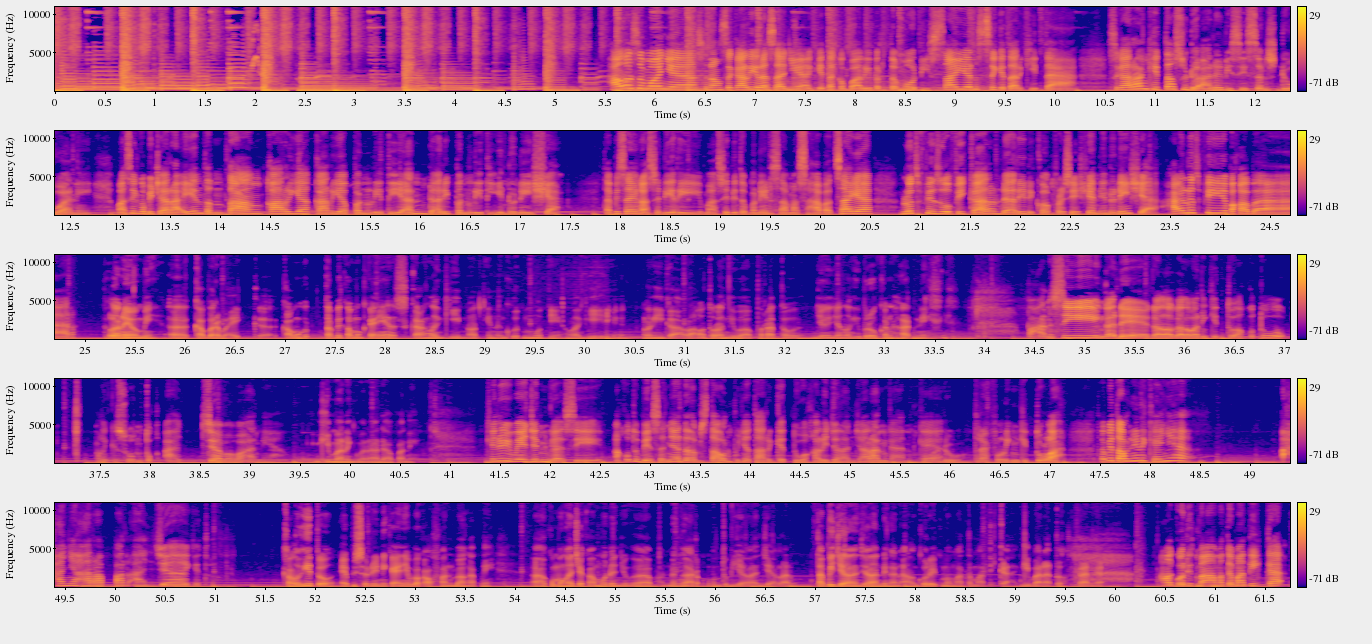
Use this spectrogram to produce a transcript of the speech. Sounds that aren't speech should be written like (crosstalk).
Semuanya, senang sekali rasanya kita kembali bertemu di Science Sekitar Kita. Sekarang kita sudah ada di season 2 nih, masih ngebicarain tentang karya-karya penelitian dari peneliti Indonesia. Tapi saya nggak sendiri, masih ditemenin sama sahabat saya, Lutfi Zulfikar dari The Conversation Indonesia. Hai Lutfi, apa kabar? Halo Naomi, uh, kabar baik. Uh, kamu tapi kamu kayaknya sekarang lagi not in a good mood ya, lagi lagi galau atau lagi baper atau jangan-jangan lagi broken heart nih? (laughs) Apaan sih? Nggak deh, galau-galauan gitu. Aku tuh lagi suntuk aja bawaannya. Gimana gimana? Ada apa nih? Can you imagine gak sih? Aku tuh biasanya dalam setahun punya target dua kali jalan-jalan kan Kayak Aduh. traveling gitulah Tapi tahun ini kayaknya hanya harapan aja gitu Kalau gitu, episode ini kayaknya bakal fun banget nih Aku mau ngajak kamu dan juga pendengar untuk jalan-jalan Tapi jalan-jalan dengan algoritma matematika Gimana tuh? Keren gak? Algoritma matematika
